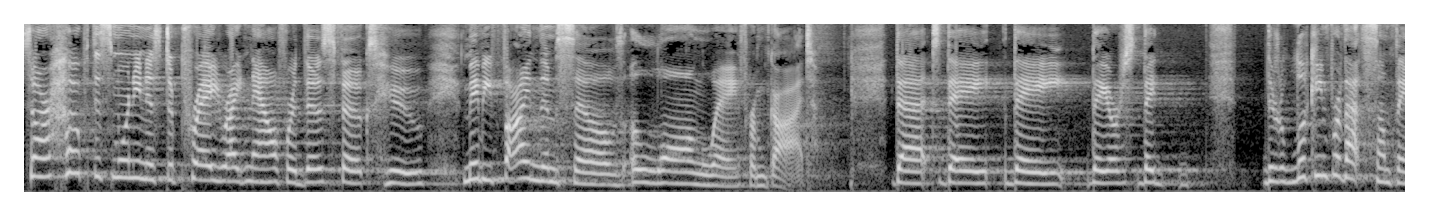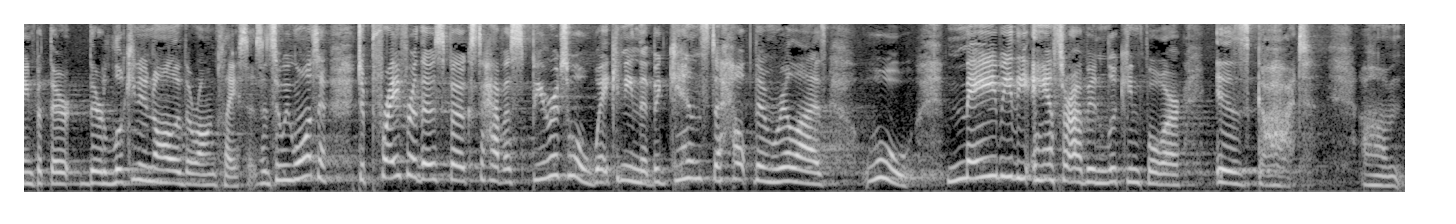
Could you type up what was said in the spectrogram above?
So, our hope this morning is to pray right now for those folks who maybe find themselves a long way from God. That they, they, they are, they, they're looking for that something, but they're, they're looking in all of the wrong places. And so we want to, to pray for those folks to have a spiritual awakening that begins to help them realize, ooh, maybe the answer I've been looking for is God. Um,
